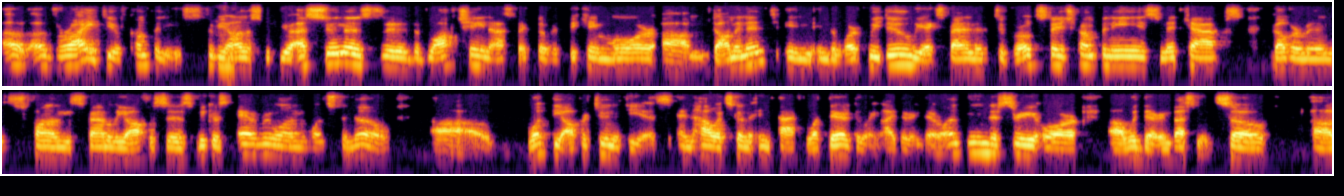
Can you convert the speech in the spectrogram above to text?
a, a, variety of companies. To be mm-hmm. honest with you, as soon as the, the blockchain aspect of it became more um, dominant in in the work we do, we expanded to growth stage companies, mid caps, governments, funds, family offices, because everyone wants to know uh, what the opportunity is and how it's going to impact what they're doing, either in their own industry or uh, with their investments. So uh,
